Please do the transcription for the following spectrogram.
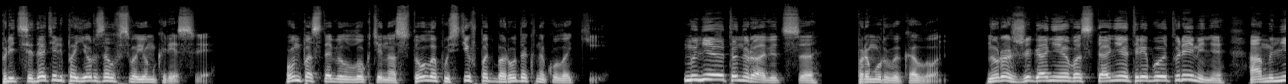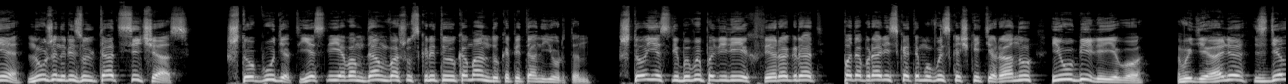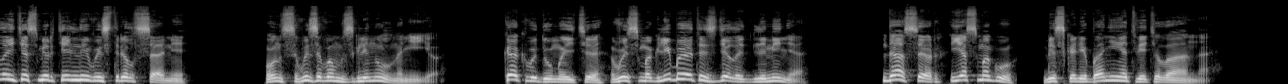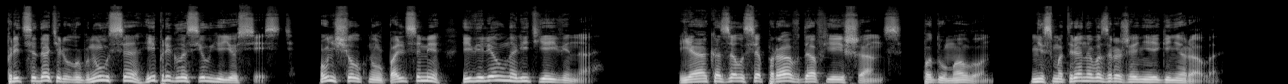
Председатель поерзал в своем кресле. Он поставил локти на стол, опустив подбородок на кулаки. «Мне это нравится», – промурлыкал он. «Но разжигание восстания требует времени, а мне нужен результат сейчас. Что будет, если я вам дам вашу скрытую команду, капитан Юртон? Что, если бы вы повели их в Фероград, подобрались к этому выскочке-тирану и убили его? В идеале сделайте смертельный выстрел сами. Он с вызовом взглянул на нее. «Как вы думаете, вы смогли бы это сделать для меня?» «Да, сэр, я смогу», – без колебаний ответила она. Председатель улыбнулся и пригласил ее сесть. Он щелкнул пальцами и велел налить ей вина. «Я оказался прав, дав ей шанс», – подумал он, несмотря на возражение генерала.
